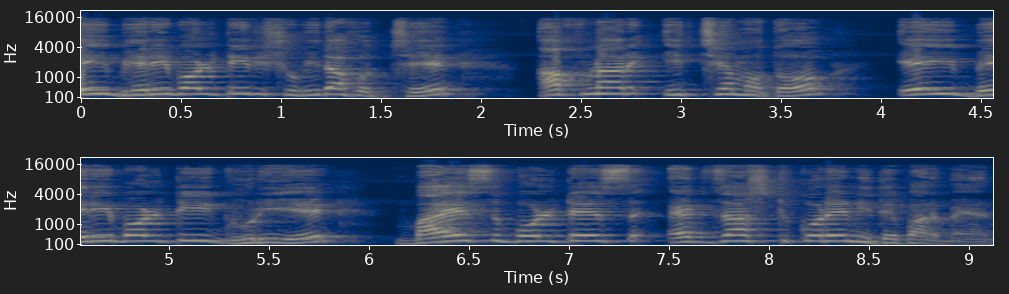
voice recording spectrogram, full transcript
এই ভেরিবলটির সুবিধা হচ্ছে, আপনার ইচ্ছে মতো এই ভেরিবলটি ঘুরিয়ে বায়েস ভোল্টেজ অ্যাডজাস্ট করে নিতে পারবেন,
